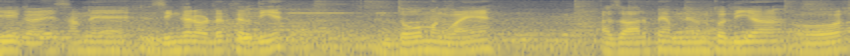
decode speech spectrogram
जी गाइस हमने जिंगर ऑर्डर कर दिए दो मंगवाए हैं। हज़ार रुपये हमने उनको दिया और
